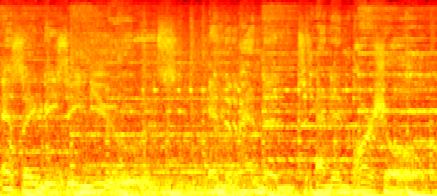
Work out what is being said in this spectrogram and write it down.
SABC News, independent and impartial.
